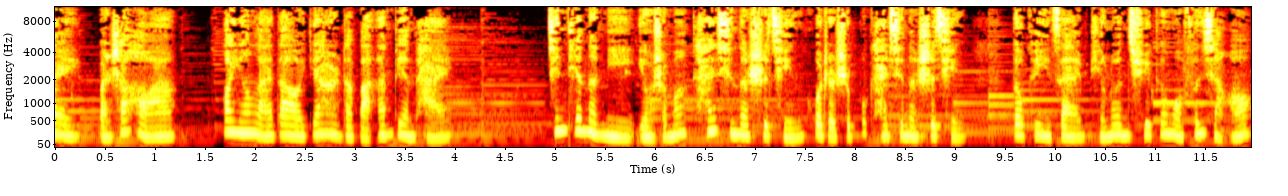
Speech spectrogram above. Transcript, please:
嗨，晚上好啊！欢迎来到嫣儿的晚安电台。今天的你有什么开心的事情，或者是不开心的事情，都可以在评论区跟我分享哦。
